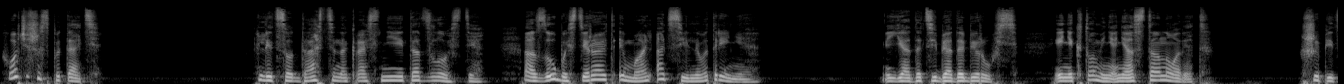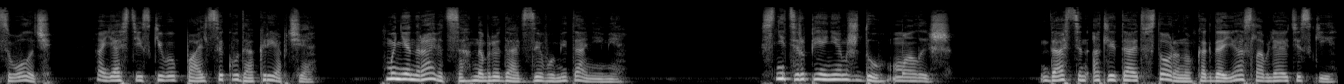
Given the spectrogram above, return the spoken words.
Хочешь испытать? Лицо Дастина краснеет от злости а зубы стирают эмаль от сильного трения. «Я до тебя доберусь, и никто меня не остановит». Шипит сволочь, а я стискиваю пальцы куда крепче. Мне нравится наблюдать за его метаниями. С нетерпением жду, малыш. Дастин отлетает в сторону, когда я ослабляю тиски,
